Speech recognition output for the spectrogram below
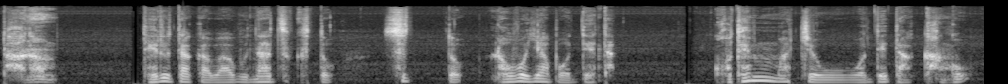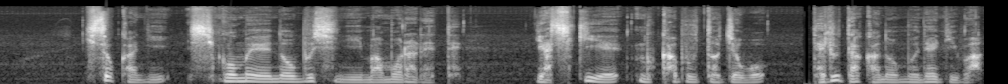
頼む。照高はうなずくとすっと牢屋を出た。小天満町を出た籠。密かに四五名の武士に守られて屋敷へ向かう途上照高の胸には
